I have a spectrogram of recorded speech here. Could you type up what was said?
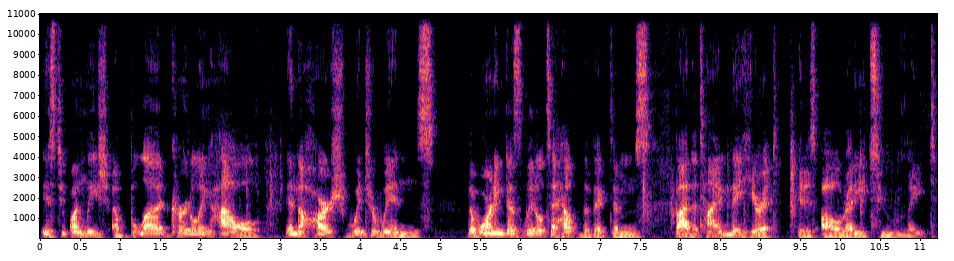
is to unleash a blood curdling howl in the harsh winter winds. The warning does little to help the victims. By the time they hear it, it is already too late.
